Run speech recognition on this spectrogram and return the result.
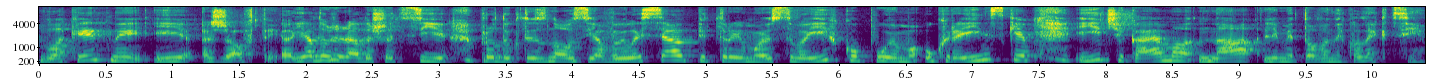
блакитний і жовтий. Я дуже рада, що ці продукти знов з'явилися. Підтримую своїх, купуємо українське і чекаємо на лімітовані колекції.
